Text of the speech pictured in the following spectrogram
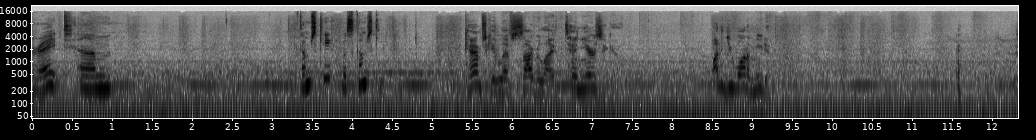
Alright, um... Kamski? Was Kamski? Kamski left Cyberlife 10 years ago. Why did you want to meet him? This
